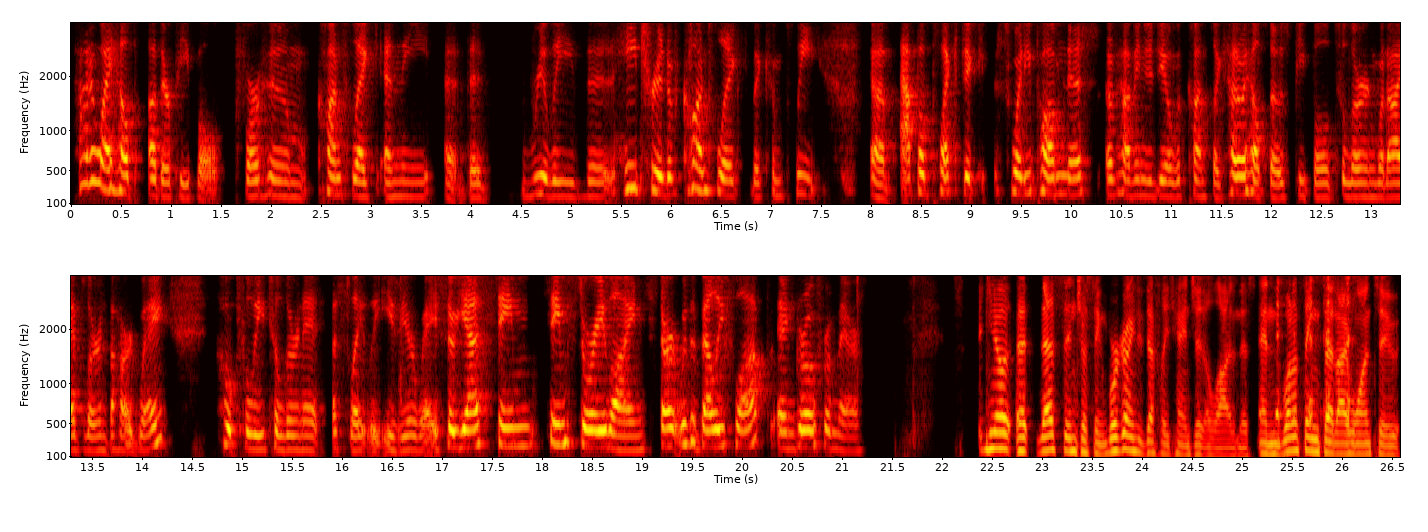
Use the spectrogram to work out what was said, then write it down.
how do I help other people for whom conflict and the uh, the really the hatred of conflict, the complete um, apoplectic sweaty palmness of having to deal with conflict. How do I help those people to learn what I've learned the hard way? Hopefully, to learn it a slightly easier way. So yes, same same storyline. Start with a belly flop and grow from there you know that's interesting we're going to definitely tangent a lot in this and one of the things that i want to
